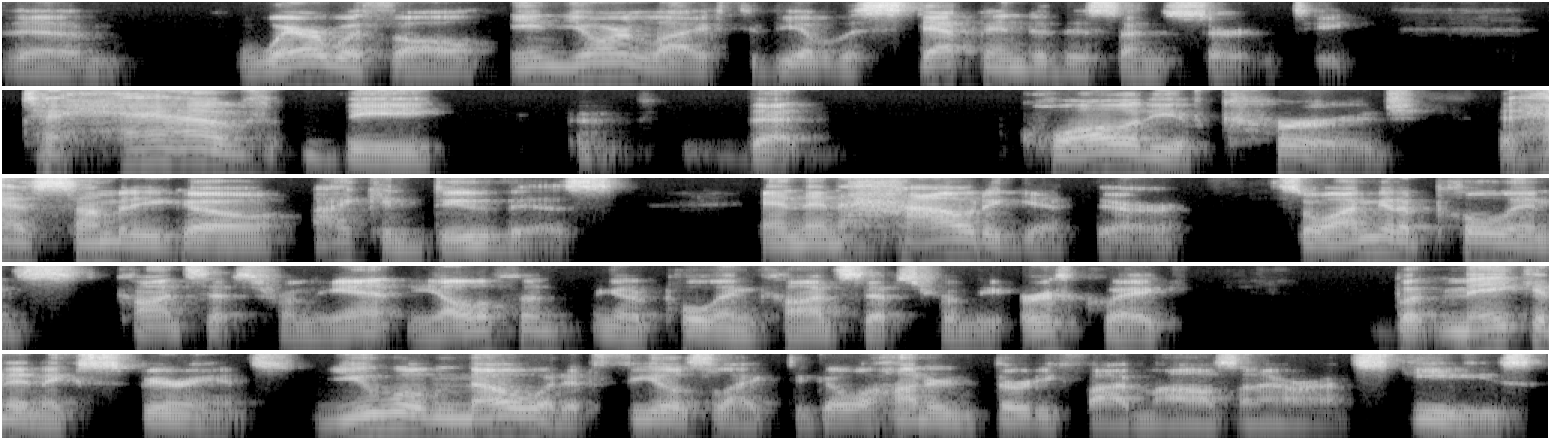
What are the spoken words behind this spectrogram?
the wherewithal in your life to be able to step into this uncertainty to have the that quality of courage that has somebody go i can do this and then how to get there so I'm going to pull in concepts from the ant and the elephant. I'm going to pull in concepts from the earthquake, but make it an experience. You will know what it feels like to go 135 miles an hour on skis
